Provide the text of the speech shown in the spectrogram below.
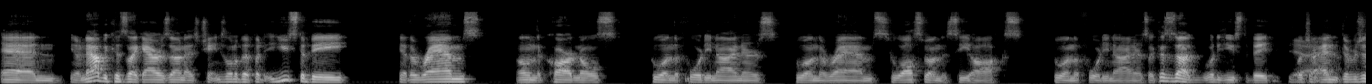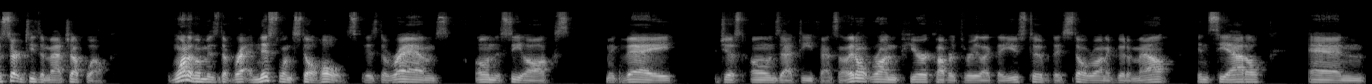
and you know now because like Arizona has changed a little bit, but it used to be, you know, the Rams own the Cardinals, who own the 49ers, who own the Rams, who also own the Seahawks, who own the 49ers. Like this is not what it used to be. Yeah. Which and there was just certain teams that match up well. One of them is the and this one still holds is the Rams own the Seahawks. McVay just owns that defense. Now they don't run pure cover three like they used to, but they still run a good amount in Seattle. And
